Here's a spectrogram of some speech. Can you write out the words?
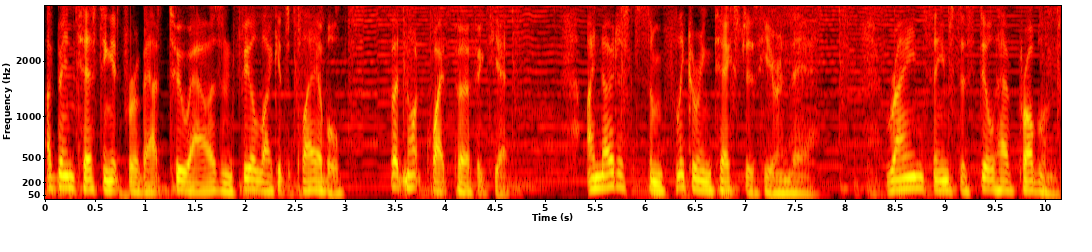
I've been testing it for about two hours and feel like it's playable, but not quite perfect yet. I noticed some flickering textures here and there. Rain seems to still have problems,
